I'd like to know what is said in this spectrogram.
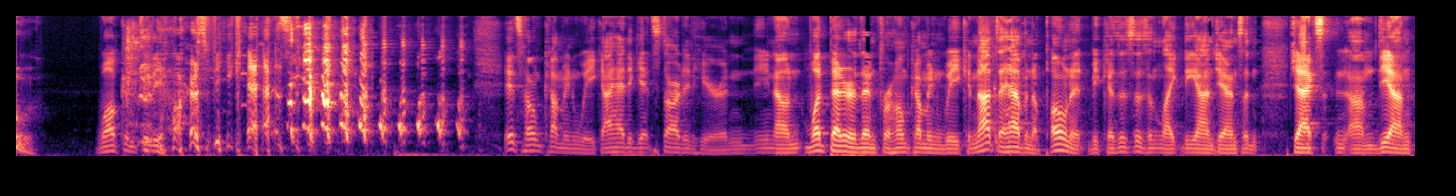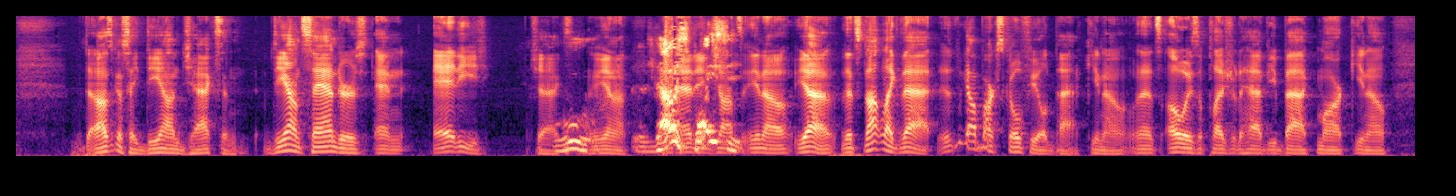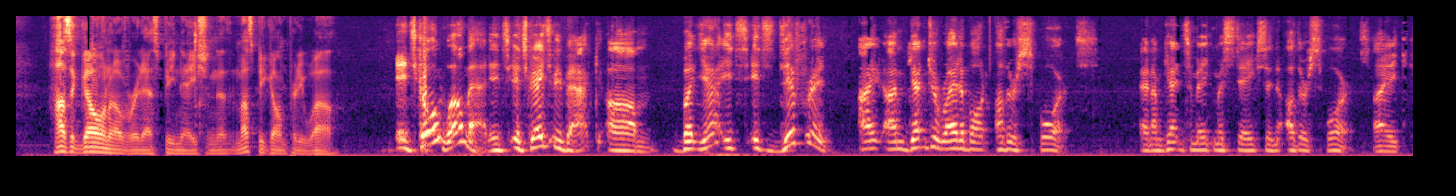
Woo! Welcome to the RSP cast. it's homecoming week. I had to get started here. And, you know, what better than for homecoming week and not to have an opponent because this isn't like Deion Jansen, Jackson, um, Deion, I was going to say Deion Jackson, Deion Sanders and Eddie Jackson. Ooh, you know, that was Eddie spicy. Johnson, you know, yeah, it's not like that. We got Mark Schofield back, you know. and It's always a pleasure to have you back, Mark. You know, how's it going over at SB Nation? It must be going pretty well. It's going well, Matt. It's it's great to be back. Um, but yeah, it's it's different. I I'm getting to write about other sports, and I'm getting to make mistakes in other sports. Like,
